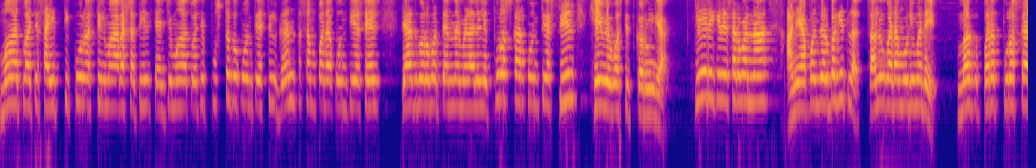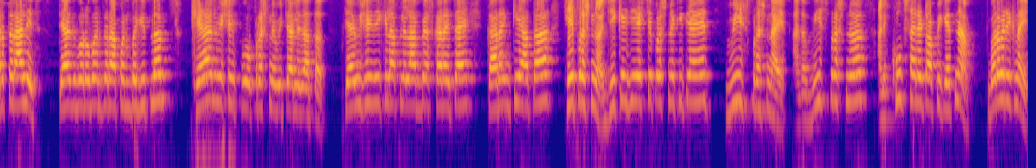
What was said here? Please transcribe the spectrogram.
महत्त्वाचे साहित्यिक कोण असतील महाराष्ट्रातील? त्यांचे महत्त्वाचे पुस्तकं कोणती असतील? ग्रंथसंपदा कोणती असेल? त्याचबरोबर त्यांना मिळालेले पुरस्कार कोणते असतील? हे व्यवस्थित करून घ्या. क्लिअर आहे की नाही सर्वांना? आणि आपण जर बघितलं चालू घडामोडीमध्ये मग परत पुरस्कार तर आलेच. त्याचबरोबर जर आपण बघितलं खेळांविषयी प्रश्न विचारले जातात. त्याविषयी देखील आपल्याला अभ्यास करायचा आहे. कारण की आता हे प्रश्न जी के जी एसचे प्रश्न किती आहेत? वीस प्रश्न आहेत. आता वीस प्रश्न आणि खूप सारे टॉपिक आहेत ना? बरोबर एक नाही?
